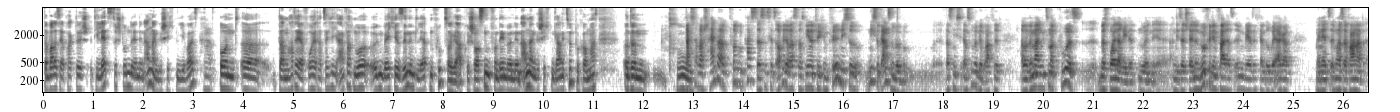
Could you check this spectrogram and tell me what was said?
dann war das ja praktisch die letzte Stunde in den anderen Geschichten jeweils. Ja. Und äh, dann hat er ja vorher tatsächlich einfach nur irgendwelche sinnentleerten Flugzeuge abgeschossen, von denen du in den anderen Geschichten gar nichts mitbekommen hast. Und dann. Puh. Was aber scheinbar voll gut passt. Das ist jetzt auch wieder was, was wir natürlich im Film nicht so, nicht so ganz rüber, was nicht so ganz rübergebracht wird. Aber wenn man jetzt mal kurz über Spoiler redet, nur in, an dieser Stelle, nur für den Fall, dass irgendwer sich dann darüber ärgert, wenn er jetzt irgendwas erfahren hat.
